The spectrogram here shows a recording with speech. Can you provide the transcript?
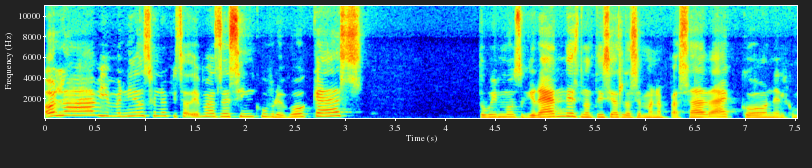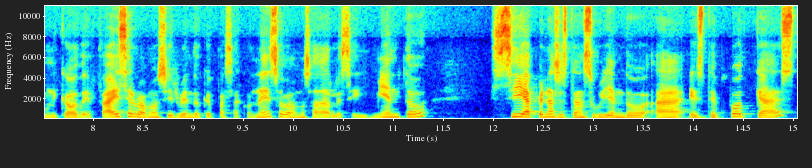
Hola, bienvenidos a un episodio más de Sin Cubrebocas. Tuvimos grandes noticias la semana pasada con el comunicado de Pfizer. Vamos a ir viendo qué pasa con eso. Vamos a darle seguimiento. Si apenas están subiendo a este podcast,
